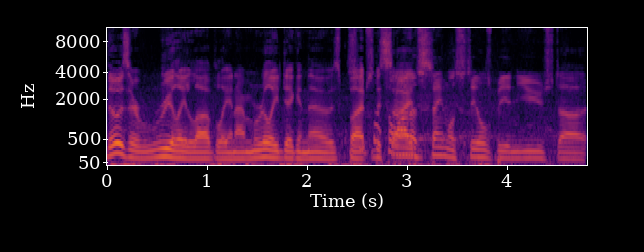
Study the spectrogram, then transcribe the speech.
Those are really lovely, and I'm really digging those. But Seems like a lot of besides, stainless steel's being used, uh,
